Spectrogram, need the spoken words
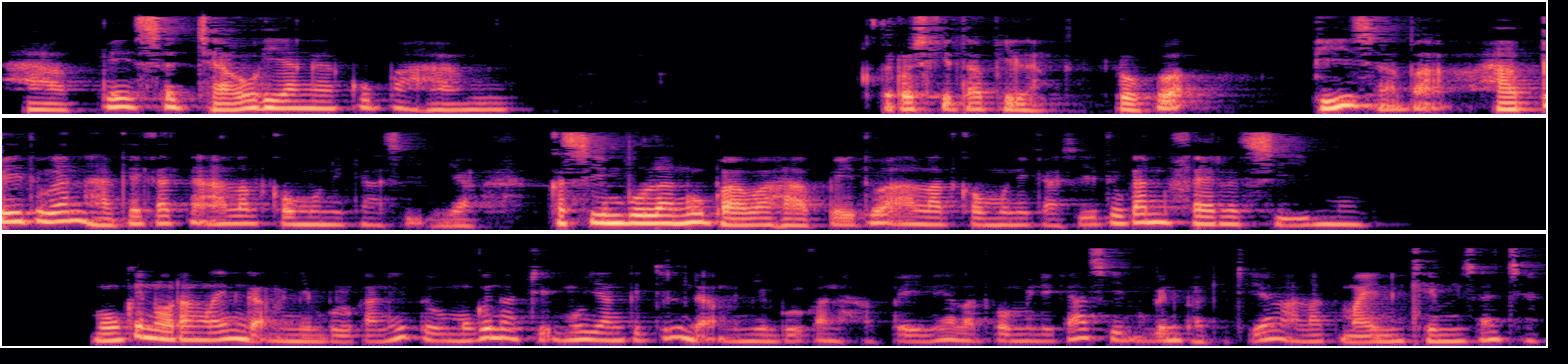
HP sejauh yang aku pahami. Terus kita bilang, loh kok bisa Pak? HP itu kan hakikatnya alat komunikasi. Ya, kesimpulanmu bahwa HP itu alat komunikasi itu kan versimu. Mungkin orang lain nggak menyimpulkan itu. Mungkin adikmu yang kecil nggak menyimpulkan HP ini alat komunikasi. Mungkin bagi dia alat main game saja.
